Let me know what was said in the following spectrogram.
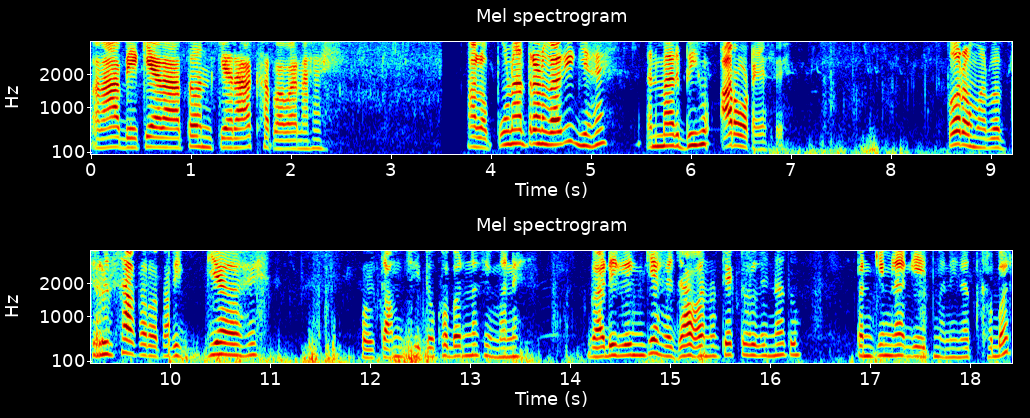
અને આ બે કેરા ત્રણ કેરા આખા પાવાના હે. હાલો, પૂણા ત્રણ વાગી ગયા હે, અને મારે ભીહું આરોટે છે. કરો મારે બાપ, જલસા કરો, તારી ગયા હે. કોઈ કામથી તો ખબર નથી મને. ગાડી લઈને ગયા હે, જવાનું ટ્રેક્ટર લઈને હતું. પણ કેમ લાગે એ મને નથી ખબર.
